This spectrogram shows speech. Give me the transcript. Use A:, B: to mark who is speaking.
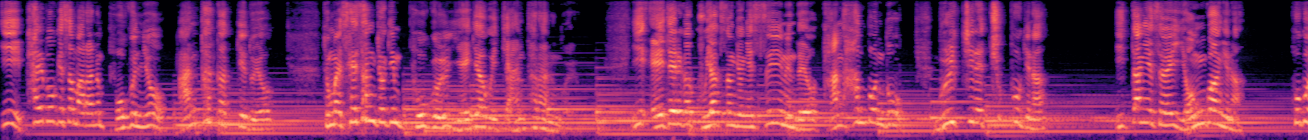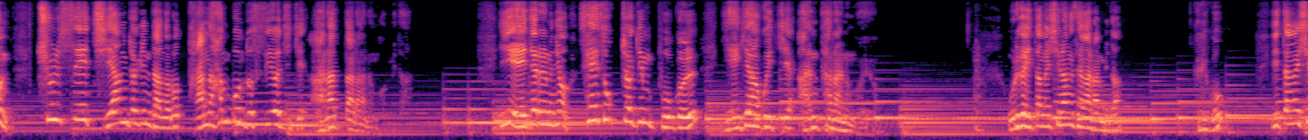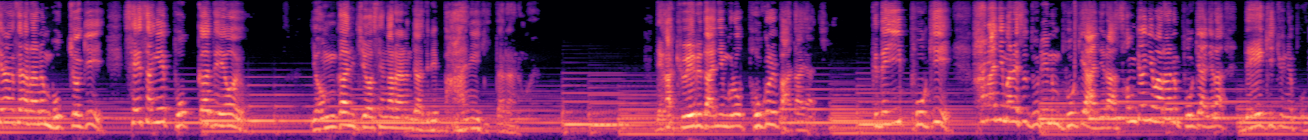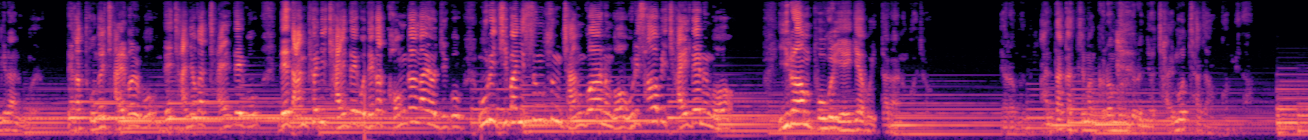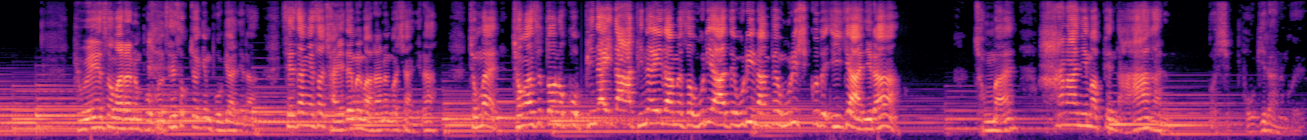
A: 이 팔복에서 말하는 복은요, 안타깝게도요, 정말 세상적인 복을 얘기하고 있지 않다라는 거예요. 이 에제르가 구약 성경에 쓰이는데요, 단 한 번도 물질의 축복이나 이 땅에서의 영광이나 혹은 출세 지향적인 단어로 단 한 번도 쓰여지지 않았다라는 겁니다. 이 에제르는요, 세속적인 복을 얘기하고 있지 않다라는 거예요. 우리가 이 땅을 신앙생활합니다. 그리고 이 땅을 신앙생활하는 목적이 세상의 복가 되어 연간지어 생활하는 자들이 많이 있다라는 거예요. 내가 교회를 다님으로 복을 받아야지. 근데 이 복이 하나님 안에서 누리는 복이 아니라 성경이 말하는 복이 아니라 내 기준의 복이라는 거예요. 내가 돈을 잘 벌고 내 자녀가 잘 되고 내 남편이 잘 되고 내가 건강하여지고 우리 집안이 승승장구하는 거 우리 사업이 잘 되는 거 이러한 복을 얘기하고 있다라는 거죠. 여러분 안타깝지만 그런 분들은요 잘못 찾아온 겁니다. 교회에서 말하는 복은 세속적인 복이 아니라 세상에서 잘됨을 말하는 것이 아니라 정말 정한수 떠놓고 비나이다 비나이다 하면서 우리 아들 우리 남편 우리 식구들 이게 아니라 정말 하나님 앞에 나아가는 것이 복이라는 거예요.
